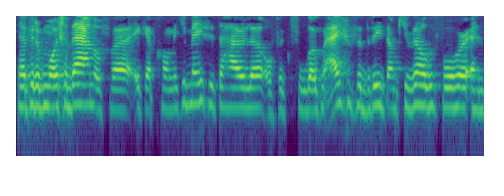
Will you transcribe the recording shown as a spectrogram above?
heb je dat mooi gedaan? Of uh, ik heb gewoon met je mee zitten huilen. Of ik voelde ook mijn eigen verdriet, dank je wel ervoor. En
